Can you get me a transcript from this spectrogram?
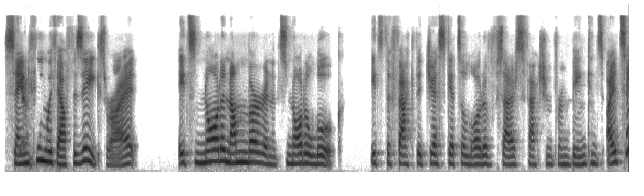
Same yeah. thing with our physiques, right? It's not a number and it's not a look. It's the fact that Jess gets a lot of satisfaction from being, cons- I'd say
